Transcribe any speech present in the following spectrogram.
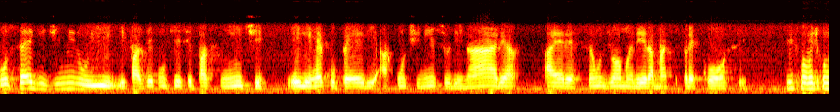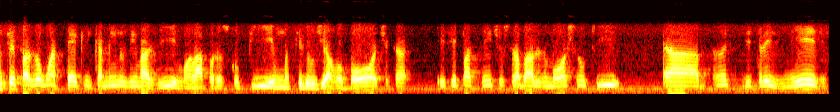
consegue diminuir e fazer com que esse paciente ele recupere a continência urinária, a ereção de uma maneira mais precoce. Principalmente quando você faz alguma técnica menos invasiva, uma laparoscopia, uma cirurgia robótica, esse paciente, os trabalhos mostram que ah, antes de três meses,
